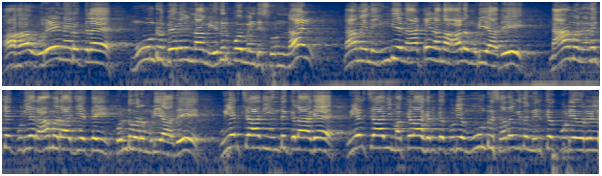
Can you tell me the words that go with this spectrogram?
ஆஹா ஒரே நேரத்தில் மூன்று பேரையும் நாம் எதிர்ப்போம் என்று சொன்னால் நாம் இந்த இந்திய நாட்டை நாம் ஆள முடியாது. நாம் நினைக்கக்கூடிய ராமராஜ்யத்தை கொண்டு வர முடியாது. உயர்ச்சாதி இந்துக்களாக உயர்ச்சாதி மக்களாக இருக்கக்கூடிய மூன்று சதவிகிதம் இருக்கக்கூடியவர்கள்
